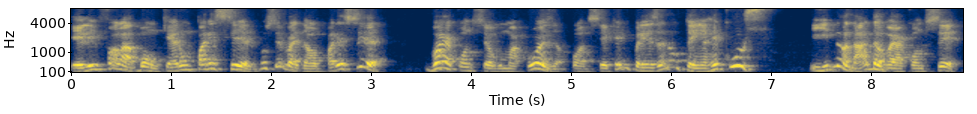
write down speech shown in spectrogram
ele falar, bom, quero um parecer. Você vai dar o um parecer. Vai acontecer alguma coisa? Pode ser que a empresa não tenha recurso. E não, nada vai acontecer.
